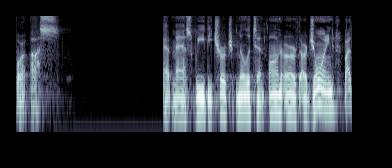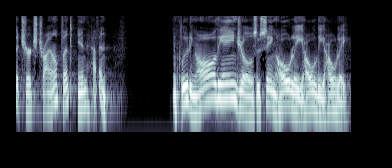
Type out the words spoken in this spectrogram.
for us. At Mass, we, the church militant on earth, are joined by the church triumphant in heaven, including all the angels who sing, Holy, Holy, Holy.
